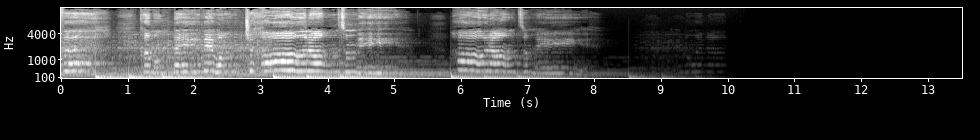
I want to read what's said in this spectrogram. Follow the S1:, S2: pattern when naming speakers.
S1: forever.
